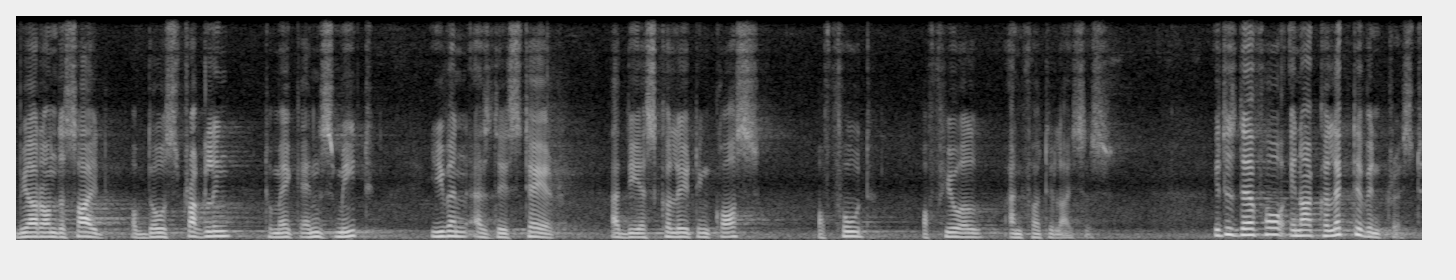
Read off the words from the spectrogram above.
We are on the side of those struggling to make ends meet, even as they stare at the escalating costs of food, of fuel, and fertilizers. It is therefore in our collective interest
